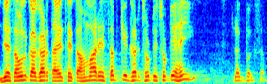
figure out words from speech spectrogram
जैसा उनका घर था, ऐसे तो हमारे सबके घर छोटे छोटे हैं ही। लगभग सब।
